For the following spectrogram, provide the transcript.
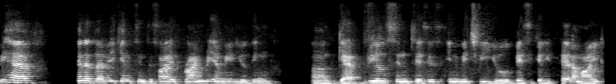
We have another, we can synthesize primary amine using uh, Gabriel synthesis in which we use basically phthalimide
